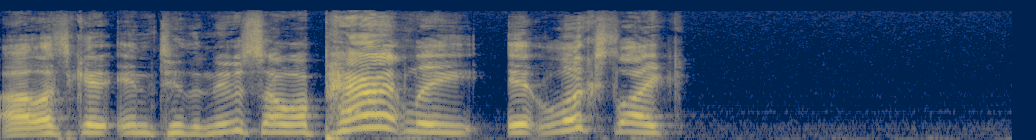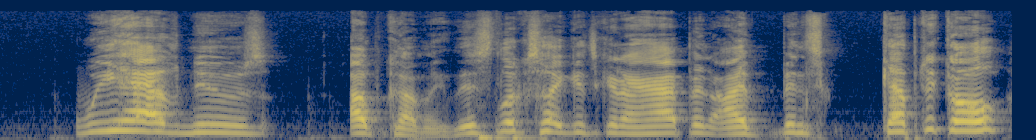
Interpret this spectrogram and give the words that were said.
Uh, let's get into the news. So apparently, it looks like we have news upcoming. This looks like it's going to happen. I've been skeptical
